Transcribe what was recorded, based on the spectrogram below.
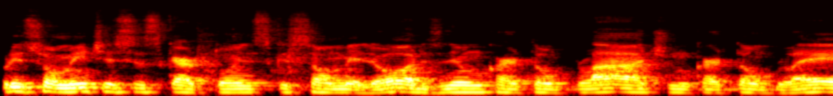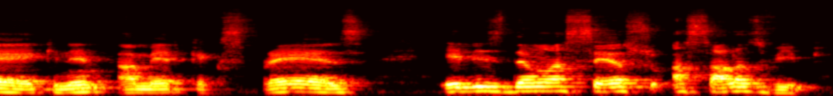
principalmente esses cartões que são melhores, né, um cartão Platinum, um cartão Black, né, American Express, eles dão acesso às salas VIP.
